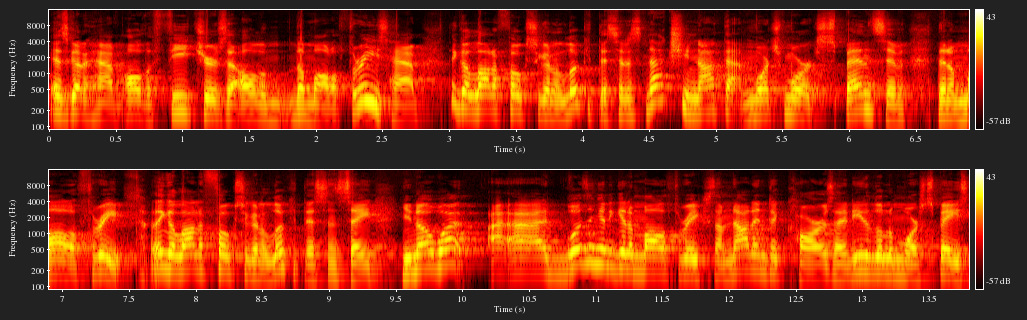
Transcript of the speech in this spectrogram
is going to have all the features that all the, the Model 3s have, I think a lot of folks are going to look at this, and it's actually not that much more expensive than a Model 3. I think a lot of folks are going to look at this and say, you know what, I, I wasn't going to get a Model 3 because I'm not into cars, I need a little more space,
